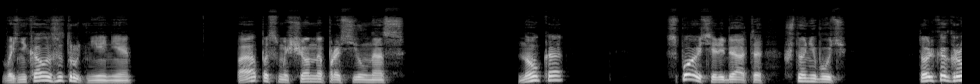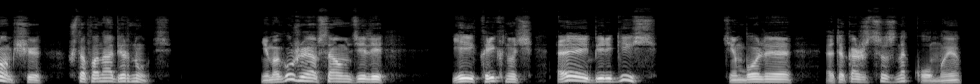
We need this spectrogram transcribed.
возникало затруднение. Папа смущенно просил нас «Ну-ка, спойте, ребята, что-нибудь, только громче, чтоб она обернулась. Не могу же я в самом деле ей крикнуть «Эй, берегись!» Тем более это кажется знакомое.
